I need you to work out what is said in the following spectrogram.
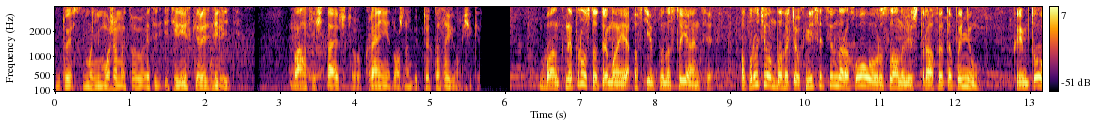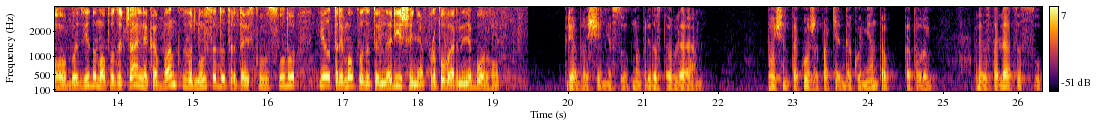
ну, то есть мы не можем эту, эти, эти риски разделить? Банки считают, что крайние должны быть только заемщики. Банк не просто тримає автівку на стоянці, а протягом багатьох місяців нараховував Русланові штрафи та пеню. Крім того, без відома позичальника банк звернувся до третейського суду і отримав позитивне рішення про повернення боргу. При обращении в суд мы предоставляем точно такой же пакет документов, который предоставляется в суд.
